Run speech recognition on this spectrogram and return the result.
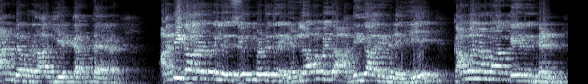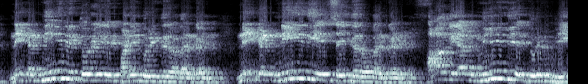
ஆண்டவராகிய கர்த்தர். அதிகாரத்தில் செயல்படுகிற எல்லாவித அதிகாரிகளையே கவனமா கேளுங்கள். நீங்கள் நீதித்துறையிலே பணிபுரிகிறவர்கள் நீங்கள் நீதியை செய்கிறவர்கள். ஆகையால் நீதியை விரும்பி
